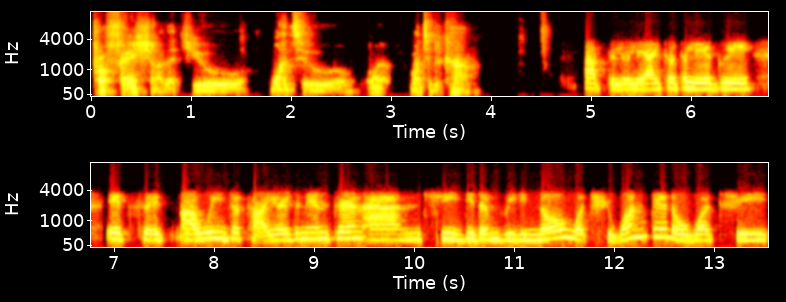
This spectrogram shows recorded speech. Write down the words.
professional that you want to want to become Absolutely, I totally agree. It's it, uh, we just hired an intern, and she didn't really know what she wanted or what she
